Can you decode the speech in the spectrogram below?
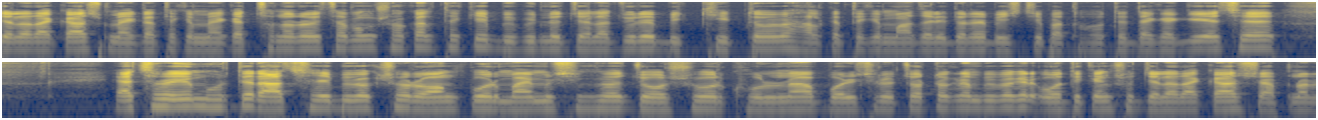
জেলার আকাশ মেঘলা থেকে মেঘাচ্ছন্ন রয়েছে এবং সকাল থেকে বিভিন্ন জেলা জুড়ে বিক্ষিপ্তভাবে হালকা থেকে মাঝারি দরের বৃষ্টিপাত হতে দেখা গিয়েছে। এছাড়াও এই মুহূর্তে রাজশাহী বিভাগ সহ রংপুর, ময়মনসিংহ, যশোর, খুলনা, বরিশাল চট্টগ্রাম বিভাগের অধিকাংশ জেলার আকাশ আপনার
